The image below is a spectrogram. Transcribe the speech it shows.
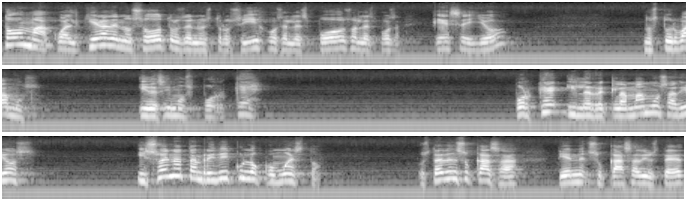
toma a cualquiera de nosotros, de nuestros hijos, el esposo, la esposa, qué sé yo, nos turbamos y decimos, ¿por qué? ¿Por qué? Y le reclamamos a Dios. Y suena tan ridículo como esto. Usted en su casa tiene su casa de usted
